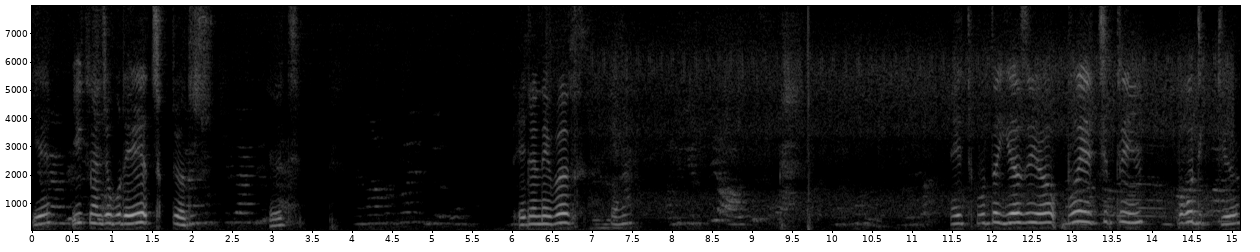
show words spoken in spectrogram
diye. İlk önce buraya tıklıyoruz. Evet. Eline bir. Evet burada yazıyor. Buraya tıklayın. Loading diyor.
